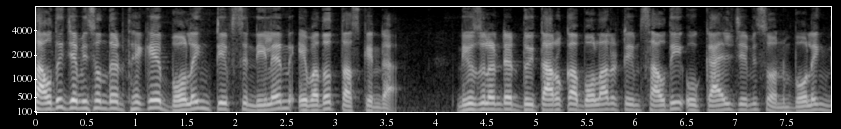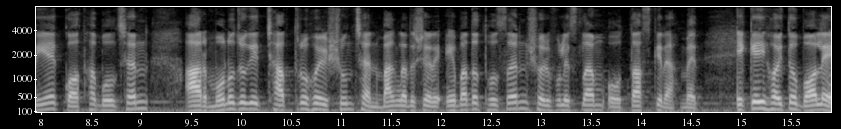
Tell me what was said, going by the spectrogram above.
সাউদি জেমিসনদের থেকে বোলিং টিপস নিলেন এবাদত তাসকিনরা। নিউজিল্যান্ডের দুই তারকা বোলার টিম সাউদি ও কাইল জেমিসন বোলিং নিয়ে কথা বলছেন আর মনোযোগী ছাত্র হয়ে শুনছেন বাংলাদেশের এবাদত হোসেন, শরীফুল ইসলাম ও তাসকির আহমেদ। একেই হয়তো বলে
